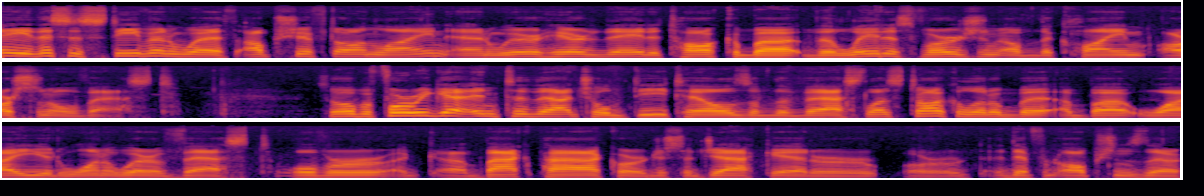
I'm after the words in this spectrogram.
Hey, this is Stephen with Upshift Online and we're here today to talk about the latest version of the Klim Arsenal vest. So before we get into the actual details of the vest, let's talk a little bit about why you'd want to wear a vest over a, a backpack or just a jacket or, or different options there.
